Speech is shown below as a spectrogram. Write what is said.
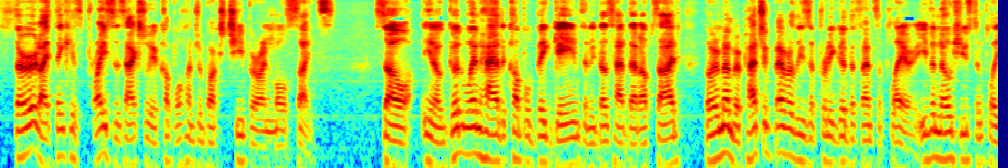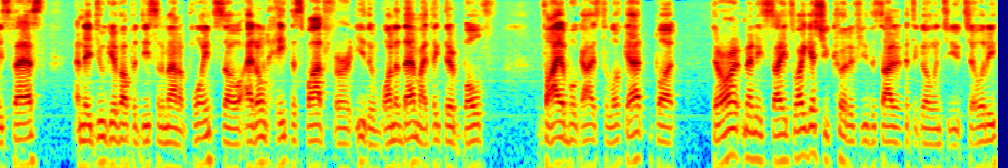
third, I think his price is actually a couple hundred bucks cheaper on most sites. So, you know, Goodwin had a couple big games and he does have that upside. But remember, Patrick Beverley's a pretty good defensive player, even though Houston plays fast and they do give up a decent amount of points. So I don't hate the spot for either one of them. I think they're both viable guys to look at, but there aren't many sites. Well, I guess you could if you decided to go into utility,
